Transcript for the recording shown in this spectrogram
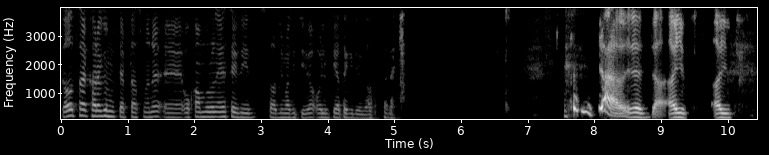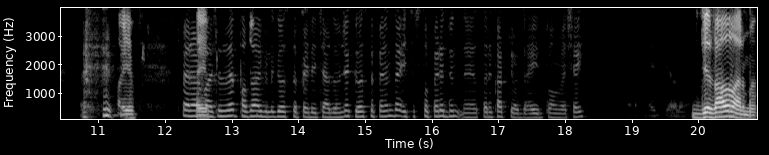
Galatasaray Karagümrük deplasmanı e, Okan Buruk'un en sevdiği stadyuma gidiyor. Olimpiyata gidiyor Galatasaray. Ya, evet, ya, ayıp. Ayıp. Ayıp. Fenerbahçe'de de pazar günü Göztepe ile içeride oynayacak. Göztepe'nin de iki stoperi dün e, sarı kart gördü. Hamilton ve şey. E, neydi? Cezalılar mı?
